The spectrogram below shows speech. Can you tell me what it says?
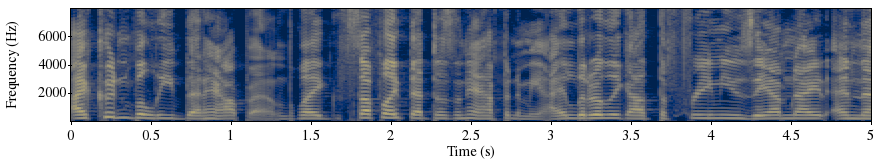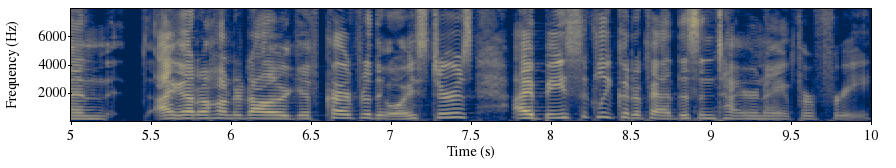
I couldn't believe that happened. Like, stuff like that doesn't happen to me. I literally got the free museum night and then I got a hundred dollar gift card for the oysters. I basically could have had this entire night for free.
